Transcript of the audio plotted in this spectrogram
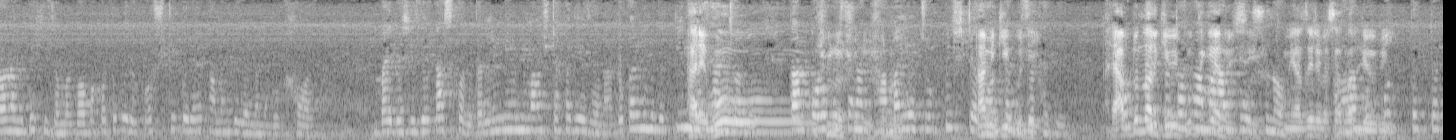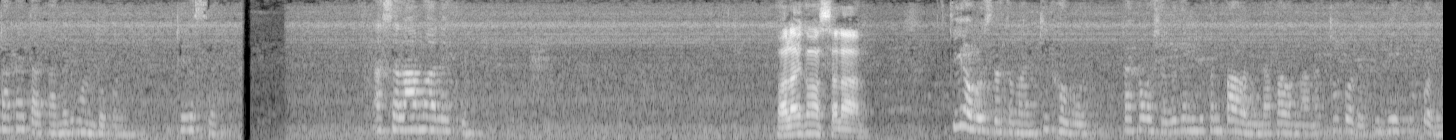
কারণ আমি দেখি যে আমার বাবা কত করে কষ্ট করে কামাই করে আমাকে খাওয়ায়। বাইরে সে যে কাজ করে তার এমনি এমনি মানুষ টাকা দিয়ে যায় না। দোকানের মধ্যে তিন আরে চলে। তারপর শুনো। ঘামাইয়া চব্বিশটা আমি কি ঘণ্টা বলি? থাকে। আরে আব্দুল্লাহর কি বুদ্ধি জ্ঞান হইছে? আব্বু, শোনো, তুমি বেচা আমার হবি। প্রত্যেকটা টাকায় তার কামের বন্ধ করে। ঠিক আছে? আসসালামু আলাইকুম। ওয়ালাইকুম আসসালাম। কি অবস্থা তোমার? কি খবর? টাকা পয়সা বেতন বেতন পাওনি না পাও না না কি করো? কি দিয়ে কি করো?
